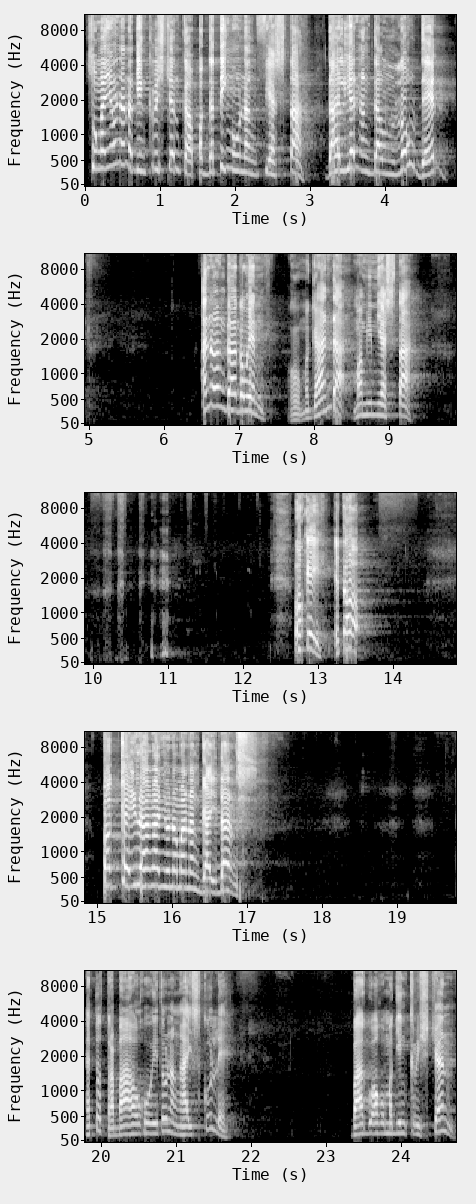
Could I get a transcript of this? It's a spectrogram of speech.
So ngayon na naging Christian ka, pagdating mo ng fiesta, dahil yan ang downloaded, ano ang gagawin? Oh, maghanda, mamimiesta. okay, ito. Pag kailangan nyo naman ng guidance, ito, trabaho ko ito ng high school eh. Bago ako maging Christian,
